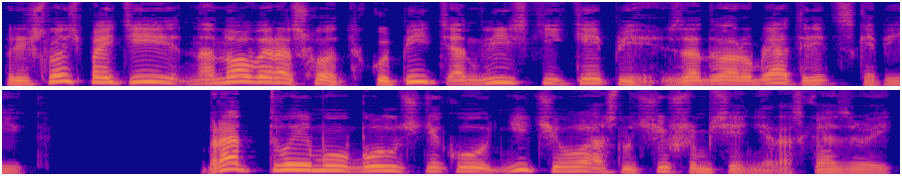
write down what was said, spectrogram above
Пришлось пойти на новый расход, купить английские кепи за два рубля тридцать копеек. Брат твоему булочнику ничего о случившемся не рассказывай.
